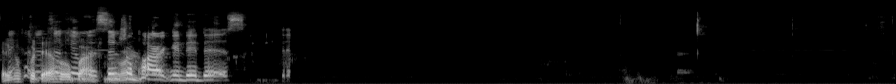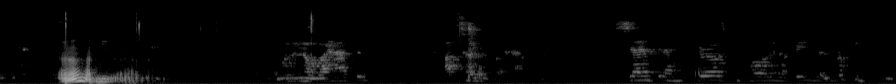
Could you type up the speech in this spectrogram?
They, They can could put have that took whole him to box in Central the ground. Park and did this. Mm. You want to know what happened? I'll tell you what happened. Samson and his girls keep rolling up in here looking for me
